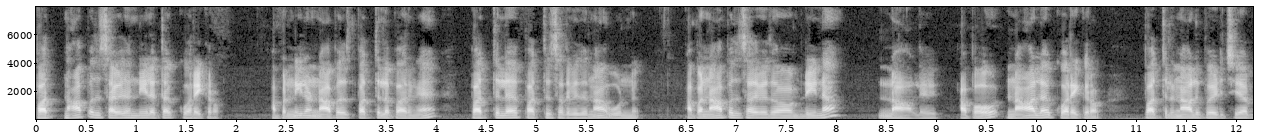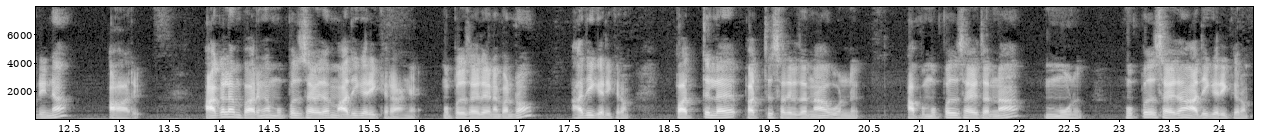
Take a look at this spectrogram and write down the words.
பத் நாற்பது சதவீதம் நீளத்தை குறைக்கிறோம். அப்போ நீளம் நாற்பது பத்தில் பாருங்கள் பத்தில் பத்து சதவீதம்னா ஒன்று அப்போ நாற்பது சதவீதம் அப்படின்னா நாலு. அப்போது நாலை குறைக்கிறோம். பத்தில் நாலு போயிடுச்சு அப்படின்னா ஆறு. அகலம் பாருங்கள் முப்பது சதவீதம் அதிகரிக்கிறாங்க. முப்பது சதவீதம் என்ன பண்ணுறோம் அதிகரிக்கிறோம். பத்தில் பத்து சதவீதம்னா ஒன்று அப்போ முப்பது சதவீதம்னா மூணு. முப்பது சதவீதம் அதிகரிக்கிறோம்.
